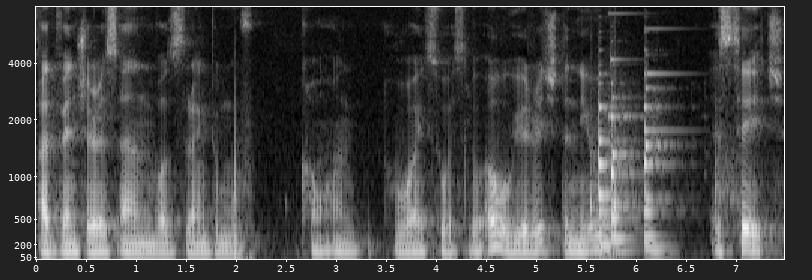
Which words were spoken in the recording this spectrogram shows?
adventurous and was trying to move. Come on, why it's so slow? Oh, we reached the new stage.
